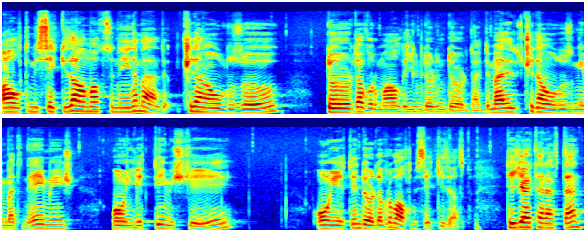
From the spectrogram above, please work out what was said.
68-i almaq üçün nə etməlidir? 2 dənə ulduzu 4-ə vurmalıdır 24-ün 4-ə. Deməli 2 dənə ulduzun qiyməti nə imiş? 17 imiş ki, 17-ni 4-ə vurub 68 yazıb. Digər tərəfdən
